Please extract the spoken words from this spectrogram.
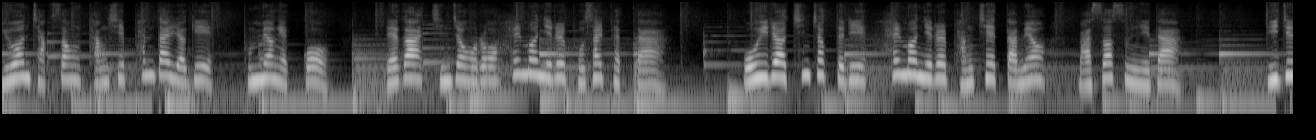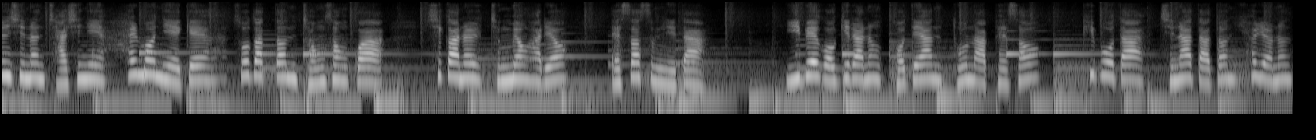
유언 작성 당시 판단력이 분명했고 내가 진정으로 할머니를 보살폈다. 오히려 친척들이 할머니를 방치했다며 맞섰습니다. 이준 씨는 자신이 할머니에게 쏟았던 정성과 시간을 증명하려 애썼습니다. 200억이라는 거대한 돈 앞에서 피보다 진하다던 혈연은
